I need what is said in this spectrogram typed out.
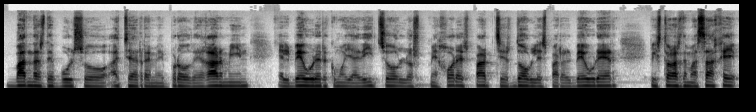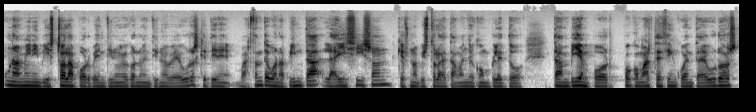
bandas de pulso HRM Pro de Garmin, el Beurer como ya he dicho, los mejores parches dobles para el Beurer, pistolas de masaje, una mini pistola por 29,99 euros que tiene bastante buena pinta, la E-Season, que es una pistola de tamaño completo también por poco más de 50 euros.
